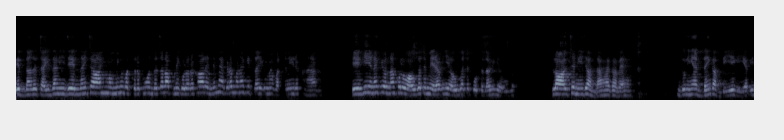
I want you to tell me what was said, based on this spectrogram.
ਇਦਾਂ ਤਾਂ ਚਾਹੀਦਾ ਨਹੀਂ ਜੇ ਇੰਨਾ ਹੀ ਚਾਹ ਸੀ ਮੰਮੀ ਨੂੰ ਵਰਤ ਰਖਵਾਉਂਦਾ, ਚਲ ਆਪਣੇ ਕੋਲ ਰਖਾ ਲੈਂਦੇ, ਮੈਂ ਕਿਹੜਾ ਮਨਾ ਕੀਤਾ ਸੀ ਕਿ ਮੈਂ ਵਰਤ ਨਹੀਂ ਰੱਖਣਾ ਹੈਗਾ। ਇਹੀ ਹੈ ਨਾ ਕਿ ਉਹਨਾਂ ਕੋਲੋਂ ਆਊਗਾ ਤੇ ਮੇਰਾ ਵੀ ਆਊਗਾ ਤੇ ਪੁੱਤ ਦਾ ਵੀ ਆਊਗਾ। ਲਾਲਚ ਨਹੀਂ ਜਾਂਦਾ ਹੈਗਾ ਵੈਸੇ। ਦੁਨੀਆ ਇਦਾਂ ਹੀ ਕਰਦੀ ਹੈਗੀ ਆ ਕਿ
